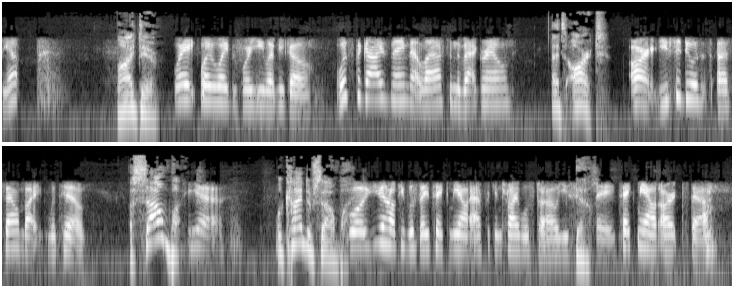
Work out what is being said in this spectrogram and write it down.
Yep. All right, dear. Wait, wait, wait before you let me go. What's the guy's name that laughs in the background? That's art. Art. You should do a, a sound bite with him. A soundbite. Yeah. What kind of soundbite? Well, you know how people say, take me out African tribal style. You Yes. say, take me out art style.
